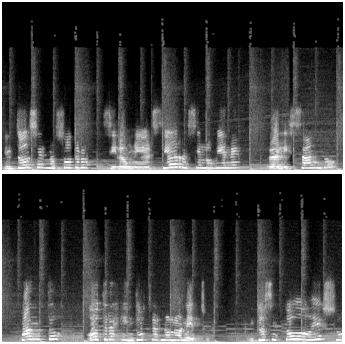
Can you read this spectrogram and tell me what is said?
Entonces nosotros, si la universidad recién lo viene realizando, ¿cuántos otras industrias no lo han hecho. Entonces todo eso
